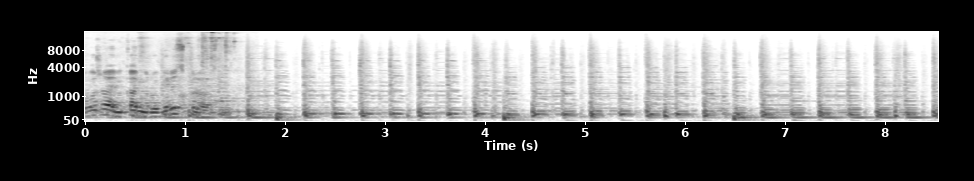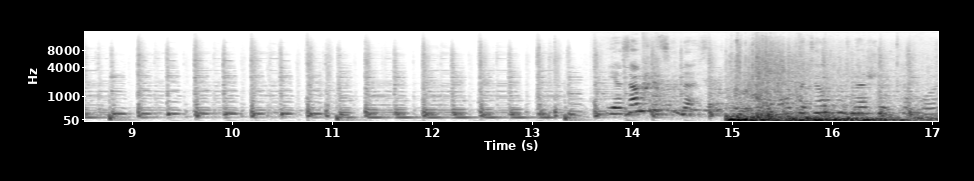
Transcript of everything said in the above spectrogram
Уважаемый, камеру уберите, пожалуйста. Я сам председатель. Я хотела бы узнать, что это такое.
